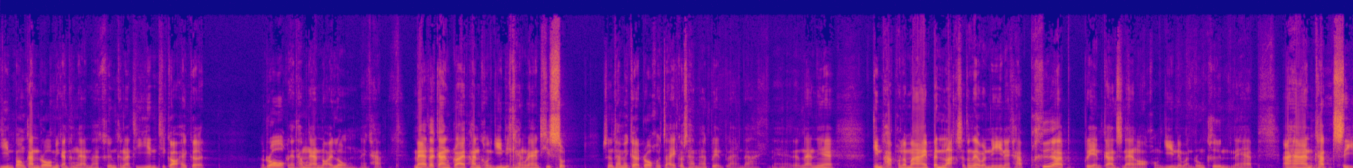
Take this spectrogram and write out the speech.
ยีนป้องกันโรคมีการทำงานมากขึ้น ขณะที่ยีนที่ก่อให้เกิดโรคเนี่ยทำงานน้อยลงนะครับแม้แต่การกลายพันธุ์ของยีนที่แข็งแรงที่สุด ซึ่งทำให้เกิดโรคหัวใจก็สามารถเปลี่ยนแปลงได้นะฮะดังนั้นเนี่ยกินผักผลไม้เป็นหลักซะตั้งแต่วันนี้นะครับเพื่อเปลี่ยนการแสดงออกของยีนในวันรุ่งขึ้นนะครับอาหารขัดสี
